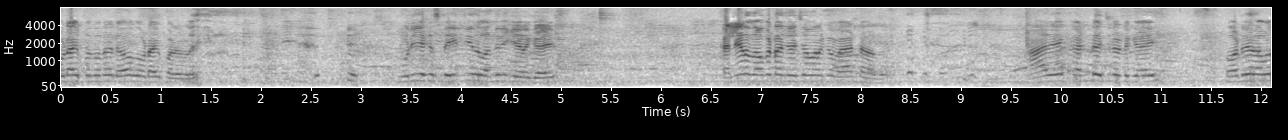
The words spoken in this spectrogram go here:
ഉടായ്പ തന്നെ ലോക ഉടായ്പാണ് ഇവൾ. മുടിയൊക്കെ സ്ട്രെയിറ്റ് ചെയ്ത് വന്നിരിക്കുകയാണ് ഗൈസ് കല്യാണം നോക്കട്ടെ ചോദിച്ചവരൊക്കെ വേണ്ട അത് ആരെയും കണ്ടു വെച്ചിട്ടുണ്ട് ഗൈ ഉടനെ നമ്മൾ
